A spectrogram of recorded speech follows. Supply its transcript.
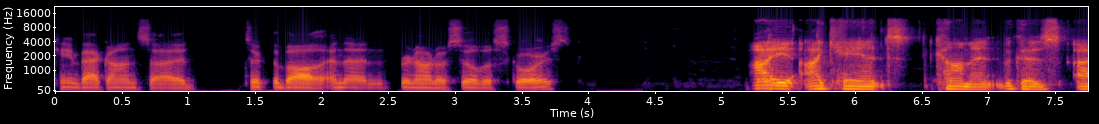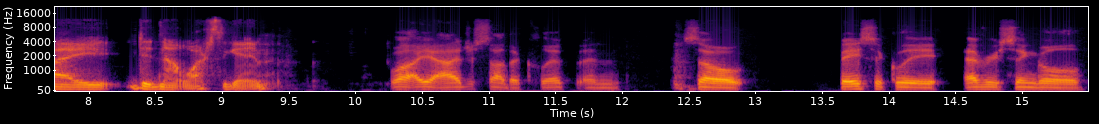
came back onside, took the ball, and then Bernardo Silva scores. I I can't comment because I did not watch the game. Well, yeah, I just saw the clip, and so basically every single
